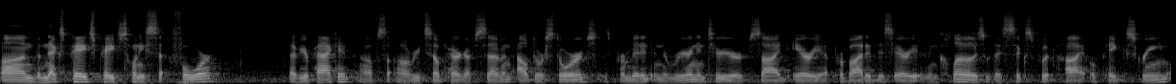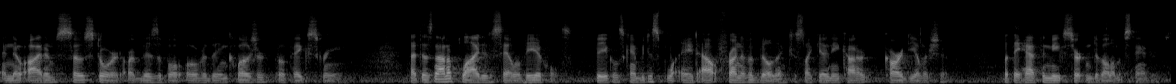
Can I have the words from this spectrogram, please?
On the next page, page 24 of your packet, I'll I'll read subparagraph 7. Outdoor storage is permitted in the rear and interior side area, provided this area is enclosed with a six-foot-high opaque screen and no items so stored are visible over the enclosure opaque screen. That does not apply to the sale of vehicles. Vehicles can be displayed out front of a building, just like any car dealership, but they have to meet certain development standards.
